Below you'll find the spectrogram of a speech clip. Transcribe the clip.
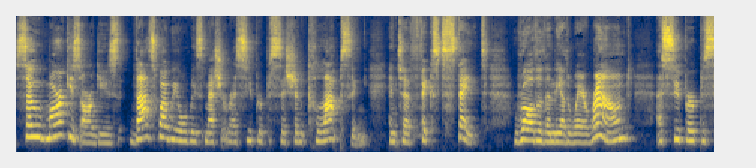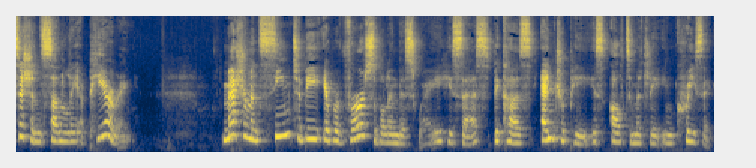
So Marcus argues that's why we always measure a superposition collapsing into a fixed state, rather than the other way around, a superposition suddenly appearing. Measurements seem to be irreversible in this way, he says, because entropy is ultimately increasing.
